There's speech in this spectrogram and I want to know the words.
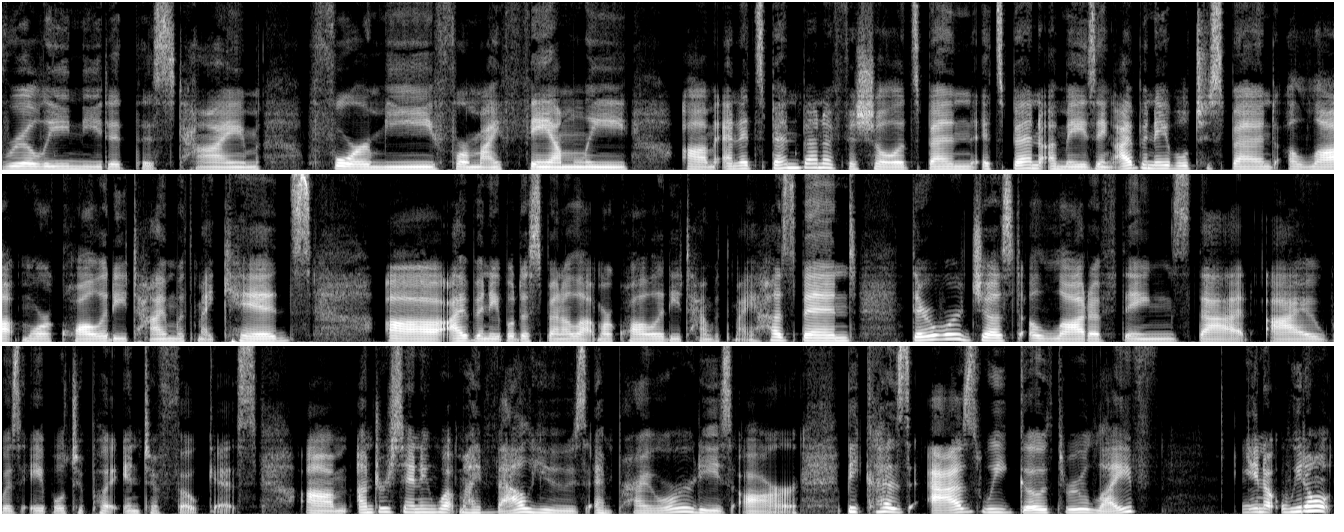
really needed this time for me, for my family. Um, and it's been beneficial. It's been it's been amazing. I've been able to spend a lot more quality time with my kids. Uh, I've been able to spend a lot more quality time with my husband. There were just a lot of things that I was able to put into focus. Um, understanding what my values and priorities are. Because as we go through life, you know, we don't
